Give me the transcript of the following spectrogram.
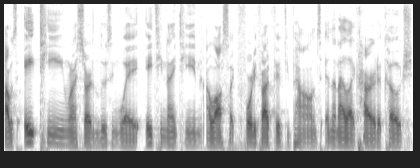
I was 18 when I started losing weight, 18, 19. I lost like 45, 50 pounds. And then I like hired a coach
